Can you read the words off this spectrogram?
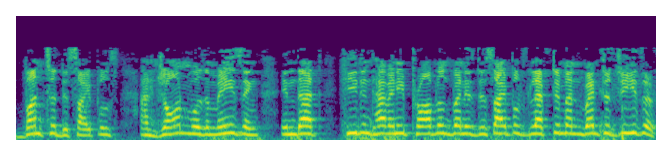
bunch of disciples, and John was amazing in that he didn't have any problems when his disciples left him and went to Jesus.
